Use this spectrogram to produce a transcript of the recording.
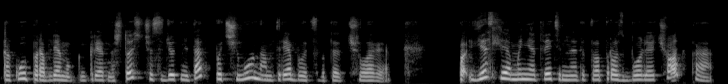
какую проблему конкретно, что сейчас идет не так, почему нам требуется вот этот человек. Если мы не ответим на этот вопрос более четко,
